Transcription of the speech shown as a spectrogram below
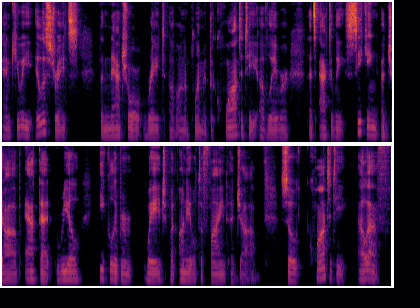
and QE illustrates the natural rate of unemployment, the quantity of labor that's actively seeking a job at that real equilibrium wage but unable to find a job. So, quantity LF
